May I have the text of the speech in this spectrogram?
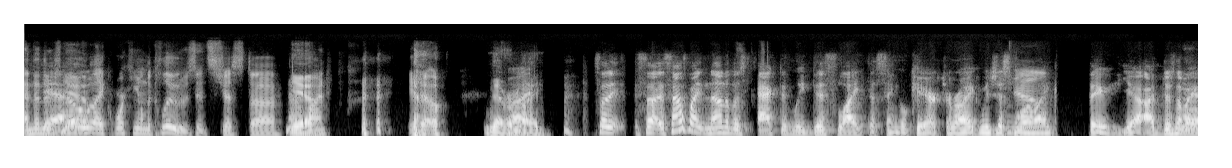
and then there's Yeah. no like working on the clues. It's just, uh, never Yeah. mind. you know, Never Right. mind. So, so it sounds like none of us actively disliked a single character, right? We're just more like they, yeah. I, there's nobody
